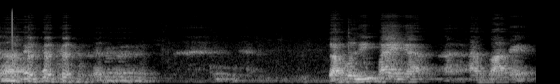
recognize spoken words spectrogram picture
Uh, Suppose if I I've got a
